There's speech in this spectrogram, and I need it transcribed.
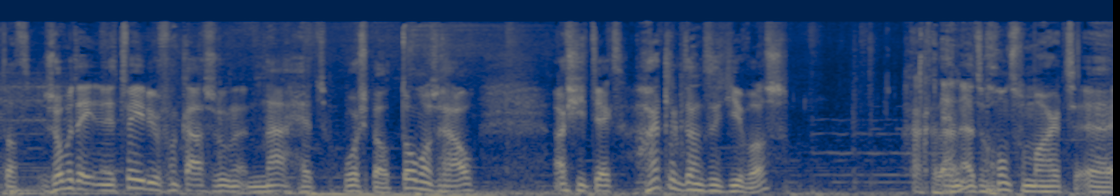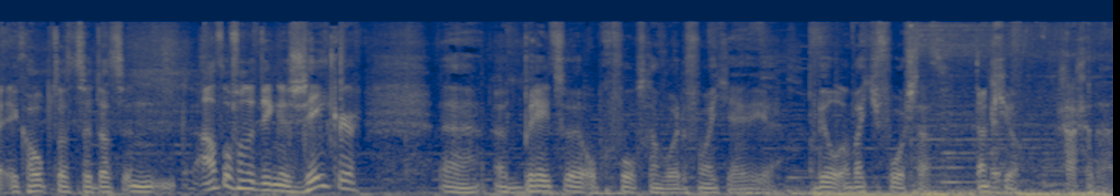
Dat zometeen in de tweede uur van Kazeloenen na het hoorspel. Thomas Rauw, architect, hartelijk dank dat je hier was. Graag gedaan. En uit de grond van mijn hart, eh, ik hoop dat, eh, dat een aantal van de dingen zeker eh, eh, breed eh, opgevolgd gaan worden van wat jij eh, wil en wat je voorstaat. Dank je wel. Graag gedaan.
